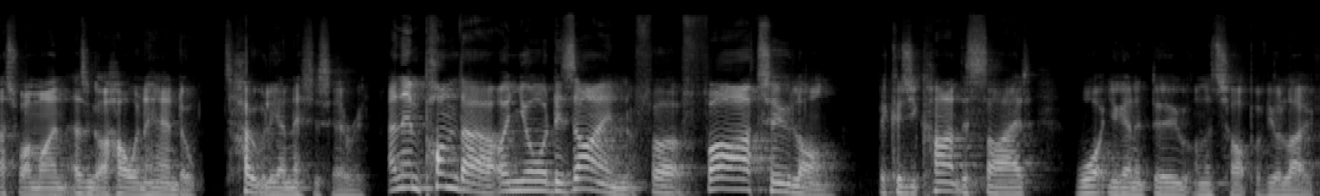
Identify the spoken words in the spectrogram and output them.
That's why mine hasn't got a hole in the handle. Totally unnecessary. And then ponder on your design for far too long because you can't decide what you're going to do on the top of your loaf.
